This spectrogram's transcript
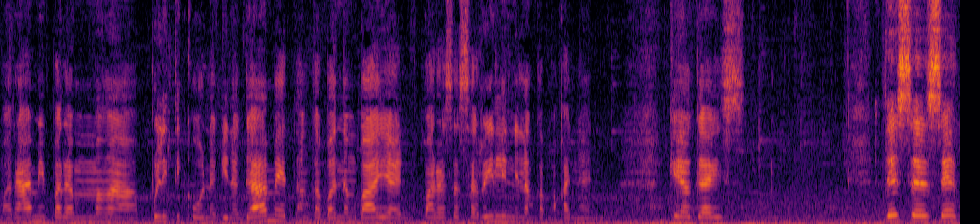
marami para mga politiko na ginagamit ang kaban ng bayan para sa sarili nilang kapakanan. Kaya guys, this is it.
